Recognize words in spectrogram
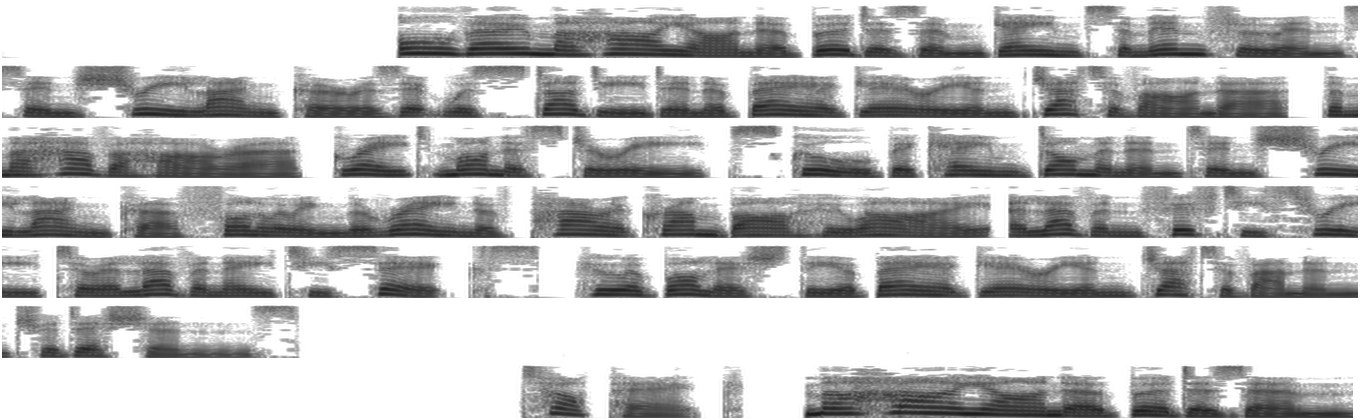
Although Mahayana Buddhism gained some influence in Sri Lanka as it was studied in Abhayagiri and Jetavana, the Mahavihara great monastery school became dominant in Sri Lanka following the reign of Parakramabahu I (1153–1186), who abolished the Abhayagiri and Jetavanan traditions. Topic: Mahayana Buddhism.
